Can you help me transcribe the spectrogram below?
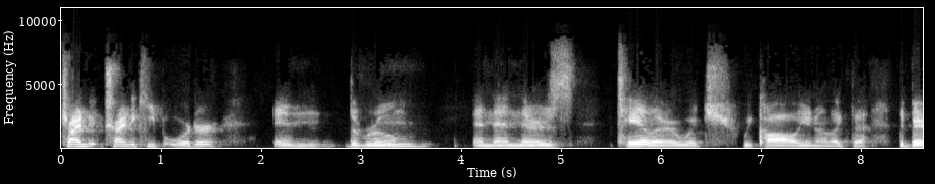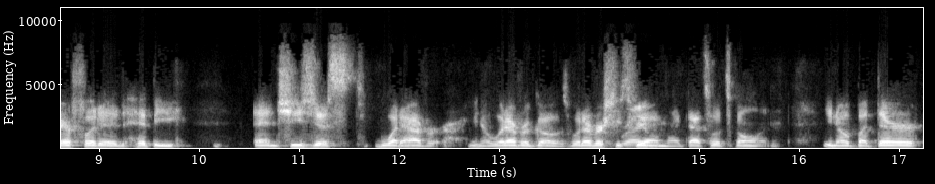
trying to trying to keep order in the room and then there's Taylor, which we call, you know, like the the barefooted hippie, and she's just whatever, you know, whatever goes, whatever she's right. feeling like, that's what's going, you know. But they're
